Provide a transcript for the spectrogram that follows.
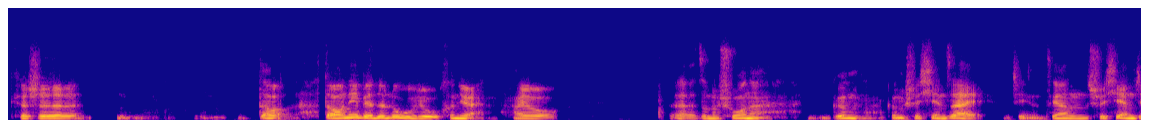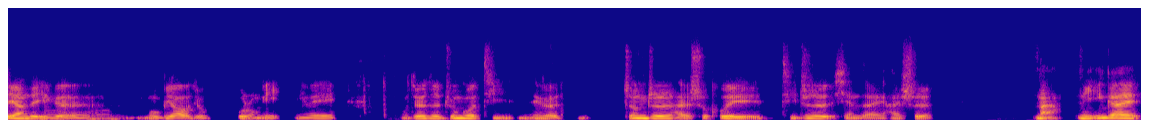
可是到到那边的路又很远，还有呃，怎么说呢？更更是现在这这样实现这样的一个目标就不容易，因为我觉得中国体那个政治还是社会体制现在还是，那你应该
